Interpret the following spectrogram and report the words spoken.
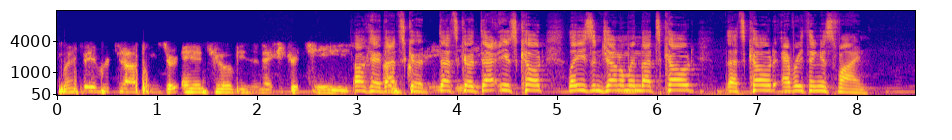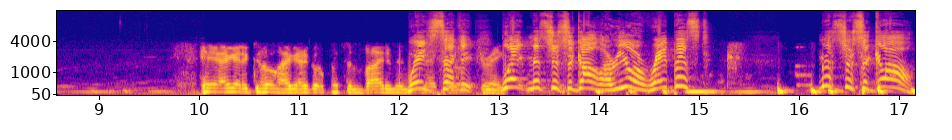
My favorite toppings are anchovies and extra cheese. Okay, that's good. That's good. That is code. Ladies and gentlemen, that's code. That's code. Everything is fine. Hey, I gotta go. I gotta go put some vitamins. Wait in a second. Wait, Mr. Seagal, are you a rapist? Mr. Seagal!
